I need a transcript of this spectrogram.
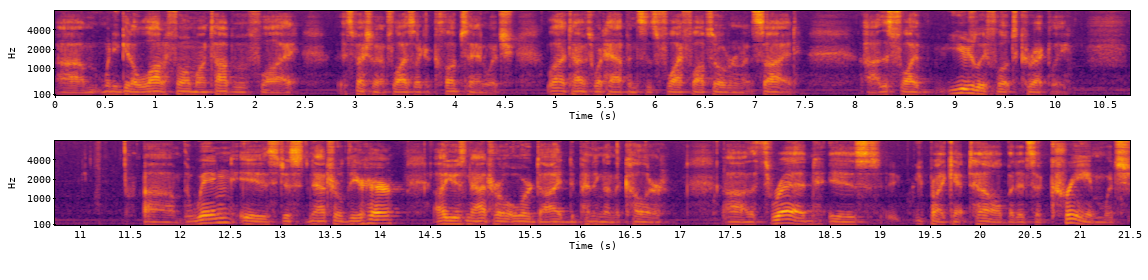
Um, when you get a lot of foam on top of a fly, especially on flies like a club sandwich, a lot of times what happens is fly flops over on its side. Uh, this fly usually floats correctly. Um, the wing is just natural deer hair. I'll use natural or dyed depending on the color. Uh, the thread is, you probably can't tell, but it's a cream, which,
